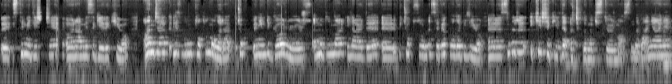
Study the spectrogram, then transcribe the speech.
e, istemediği şeyi öğrenmesi gerekiyor. Ancak biz bunu toplum olarak çok önemli görmüyoruz. Ama bunlar ileride e, birçok soruna sebep olabiliyor. E, sınırı iki şekilde açıklamak istiyorum aslında ben. Yani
